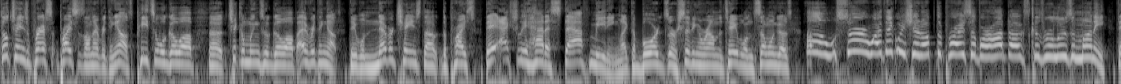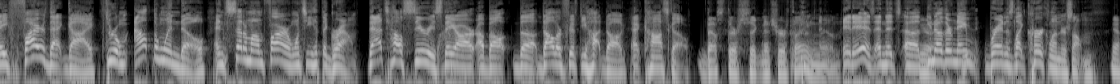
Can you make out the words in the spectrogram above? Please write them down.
They'll change the price, prices on everything else. Pizza will go up, uh, chicken wings will go up, everything else. They will never change the, the price. They actually had a staff meeting, like the boards are sitting around the table and someone goes, Oh, sir, I think we should up the price of our hot dogs because we're losing money. They fired that guy, threw him out the window and set him on fire once he hit the ground. That's how serious they are about the $1.50 hot dog at Costco. That's their signature thing. Then. It is, and it's uh, Yeah. you know their name brand is like Kirkland or something. Yeah.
